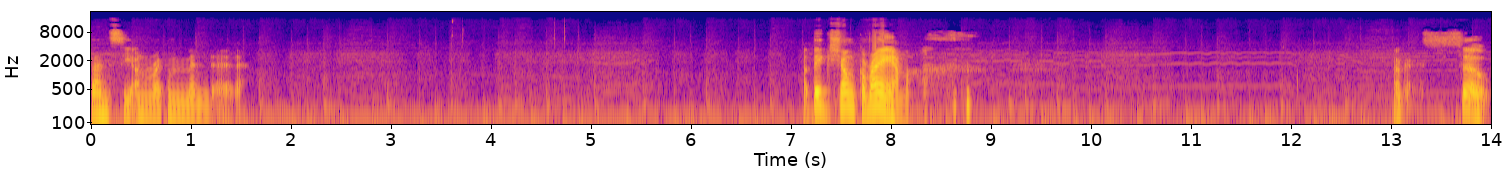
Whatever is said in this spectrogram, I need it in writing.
Fantasy Unrecommended? A big chunk of RAM! okay, so...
